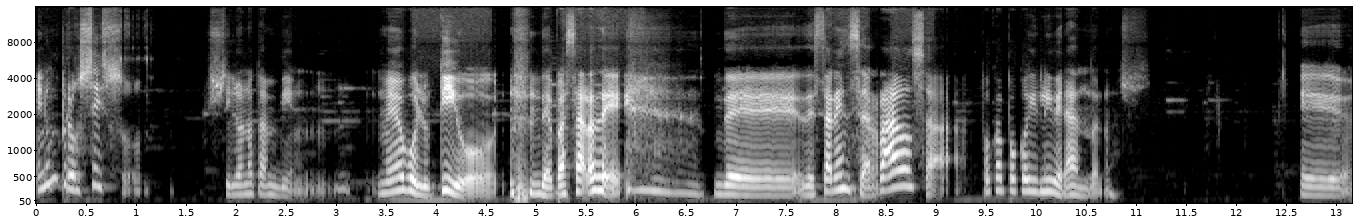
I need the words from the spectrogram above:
en un proceso, si lo notan bien, medio evolutivo, de pasar de, de, estar encerrados a poco a poco ir liberándonos. Eh,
